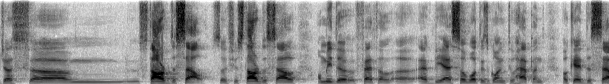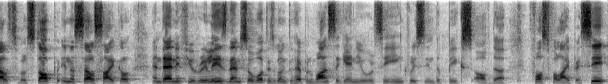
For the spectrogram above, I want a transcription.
just um, starve the cell. So if you starve the cell, omit the fetal uh, FBS, so what is going to happen? Okay, the cells will stop in a cell cycle, and then if you release them, so what is going to happen? Once again, you will see increase in the peaks of the phospholipase C.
